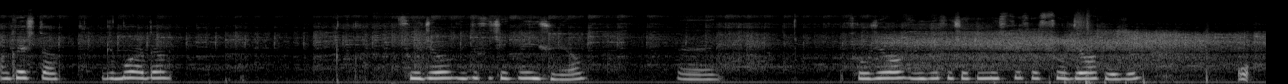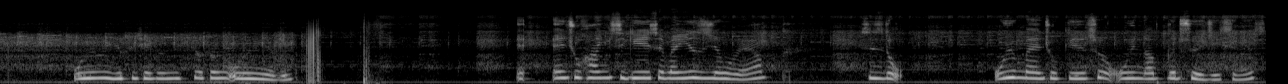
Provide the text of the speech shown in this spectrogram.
Arkadaşlar biz bu arada soru cevap videosu çekmeyi düşünüyorum. Ee, soru cevap videosu çekmemi istiyorsanız soru cevap yazın. O, oyun videosu çekmemi istiyorsanız oyun yazın. E, en çok hangisi gelirse ben yazacağım oraya. Siz de oyun ben çok gelirse oyun adları söyleyeceksiniz.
